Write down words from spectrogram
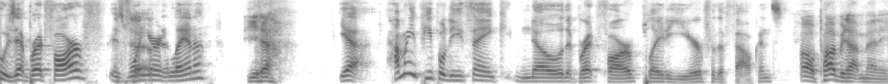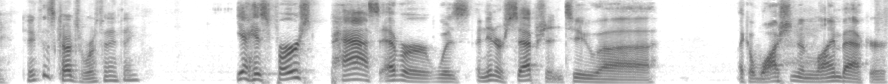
Ooh, is that Brett Favre? Is, one year in Atlanta? Yeah. Yeah. How many people do you think know that Brett Favre played a year for the Falcons? Oh, probably not many. Do you think this card's worth anything? Yeah, his first pass ever was an interception to uh, like a Washington linebacker,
